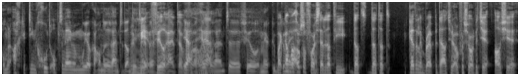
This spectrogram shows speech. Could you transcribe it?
om een 8 keer 10 goed op te nemen, moet je ook een andere ruimte dan Moet dit meer, hebben. veel ruimte hebben ja, vooral. heel ja. veel ruimte, veel meer kubieke Maar ik kan me ook wel voorstellen dat, die, dat, dat dat kettle bread pedaaltje er ook voor zorgt dat je als je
